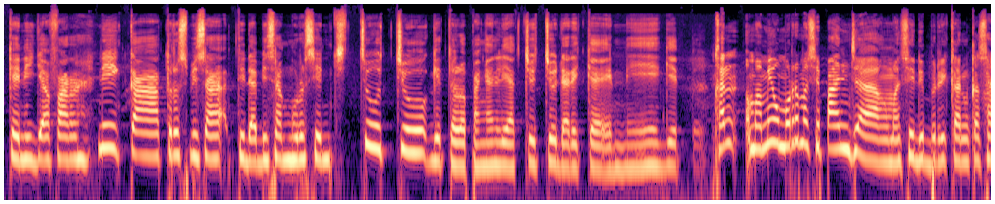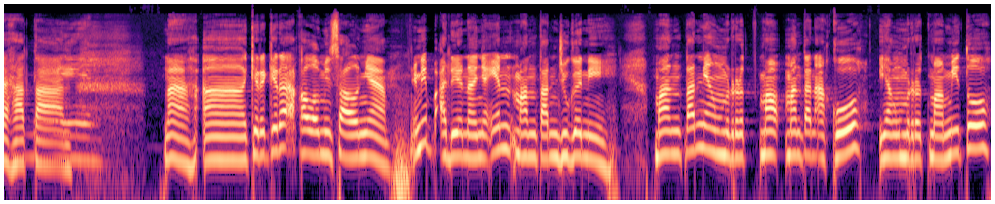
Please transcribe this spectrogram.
Kenny Jafar nikah terus bisa tidak bisa ngurusin cucu gitu loh pengen lihat cucu dari Kenny gitu. Kan mami umurnya masih panjang, masih diberikan kesehatan. Nah, eh, kira-kira kalau misalnya ini ada yang nanyain mantan juga nih, mantan yang menurut ma- mantan aku yang menurut mami tuh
